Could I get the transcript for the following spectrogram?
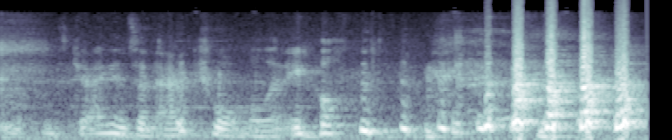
this dragon's an actual millennial.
